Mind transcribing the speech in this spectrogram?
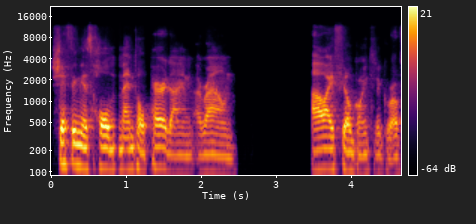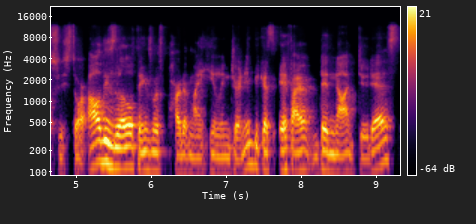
shifting this whole mental paradigm around how I feel going to the grocery store. All these little things was part of my healing journey because if I did not do this,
